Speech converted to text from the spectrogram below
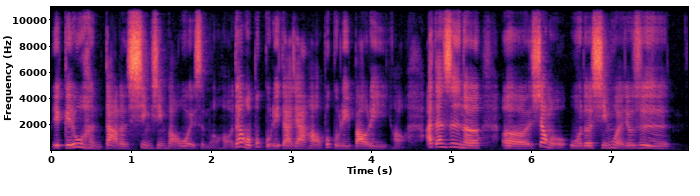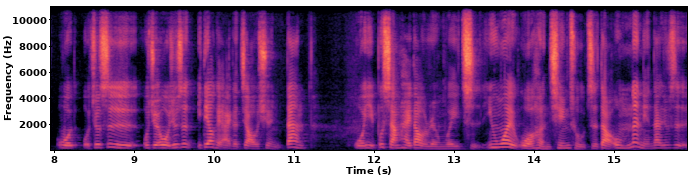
也给我很大的信心，不知道为什么哈。但我不鼓励大家哈，不鼓励暴力哈啊，但是呢，呃，像我我的行为就是。我我就是，我觉得我就是一定要给他一个教训，但我以不伤害到人为止，因为我很清楚知道，我们那年代就是，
